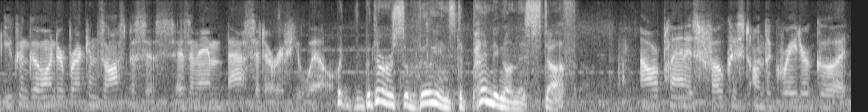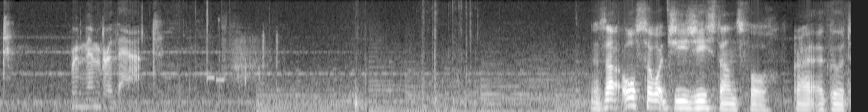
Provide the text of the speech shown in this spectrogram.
You can go under Brecken's auspices as an ambassador, if you will. But, but there are civilians depending on this stuff. Our plan is focused on the greater good. Remember that. Is that also what GG stands for? Greater good.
